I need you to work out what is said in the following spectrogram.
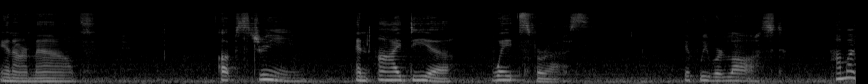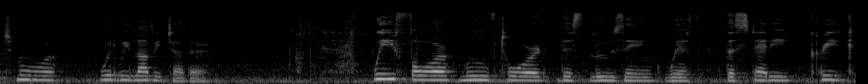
in our mouths. Upstream, an idea waits for us. If we were lost, how much more would we love each other? We four move toward this losing with the steady creak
